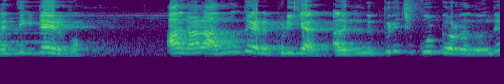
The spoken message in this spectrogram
கத்திக்கிட்டே இருக்கும். அதனால அது வந்து எனக்கு பிடிக்காது. அதுக்கு வந்து பிரித்து கூட்டு வர்றது வந்து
